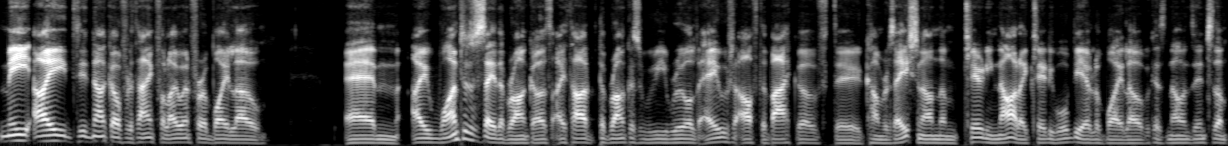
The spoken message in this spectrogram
Me, I did not go for thankful. I went for a buy low. Um, I wanted to say the Broncos. I thought the Broncos would be ruled out off the back of the conversation on them. Clearly not. I clearly would be able to buy low because no one's into them.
